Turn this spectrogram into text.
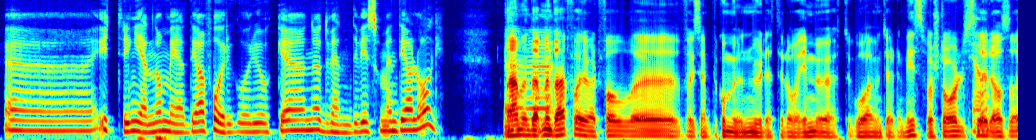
Uh, ytring gjennom media foregår jo ikke nødvendigvis som en dialog. Nei, men der, men der får i hvert fall eh, f.eks. kommunen mulighet til å imøtegå eventuelle misforståelser. Ja. altså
